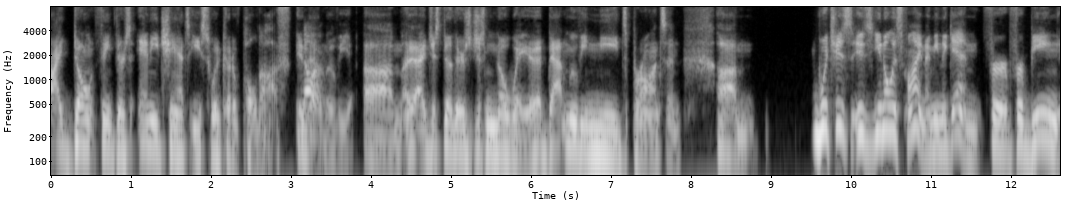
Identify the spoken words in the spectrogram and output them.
I don't think there's any chance Eastwood could have pulled off in No. that movie. Um, I I just there's just no way that that movie needs Bronson. Um, which is is you know is fine. I mean, again, for for being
